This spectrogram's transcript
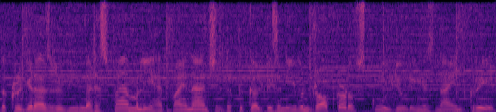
The cricketer has revealed that his family had financial difficulties and even dropped out of school during his ninth grade.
